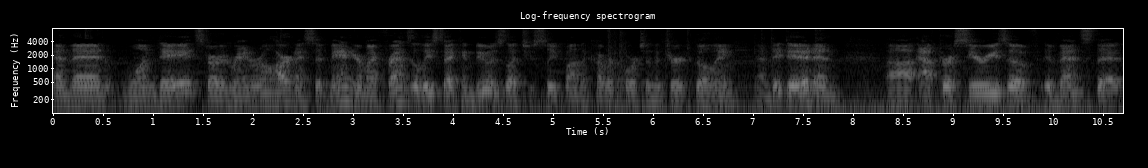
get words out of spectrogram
And then one day it started raining real hard, and I said, "Man, you're my friends. The least I can do is let you sleep on the covered porch of the church building." And they did. And uh, after a series of events that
